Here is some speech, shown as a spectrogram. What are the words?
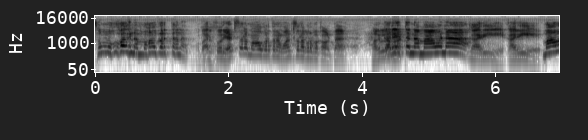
ಸುಮ್ಮ ಹೋಗಿ ನಮ್ಮ ಮಾವ ಬರ್ತಾನ. ಬಾರಿ ತೋರಿ ಎಷ್ಟು ಸಲ ಮಾವ ಬರ್ತಾನೆ? ಒಂದ್ಸಲ ಸಲ ಬರ್ಬೇಕ ಅವಟ ಹಗಲ ಮಾವನ. ಕರಿ ಕರಿ ಮಾವ!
